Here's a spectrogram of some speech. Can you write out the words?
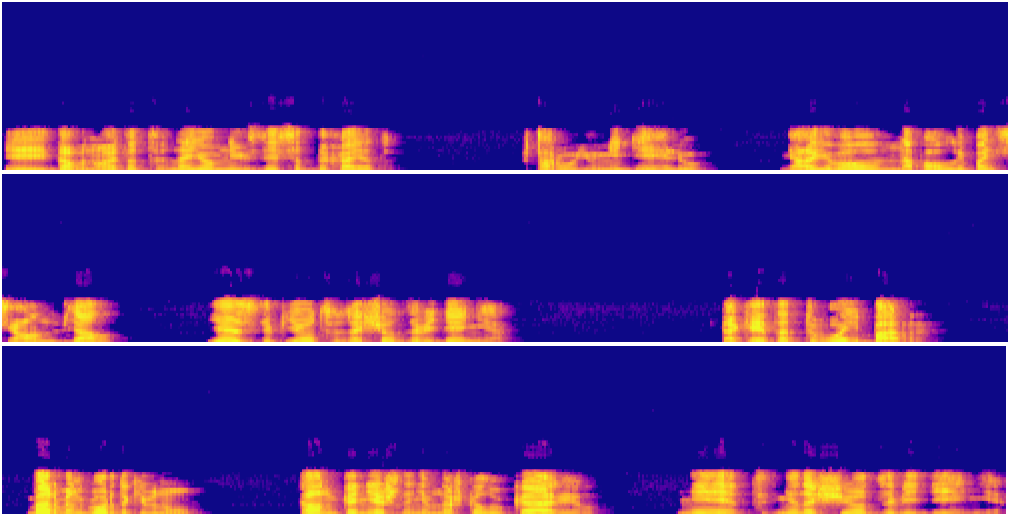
И давно этот наемник здесь отдыхает? Вторую неделю. Я его на полный пансион взял. Ест и пьет за счет заведения. Так это твой бар? Бармен гордо кивнул. Он, конечно, немножко лукавил. Нет, не насчет заведения.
